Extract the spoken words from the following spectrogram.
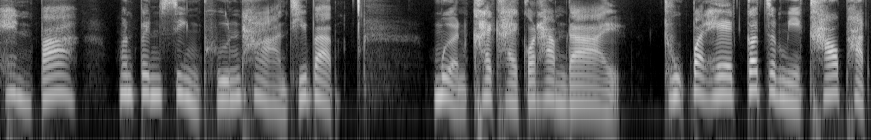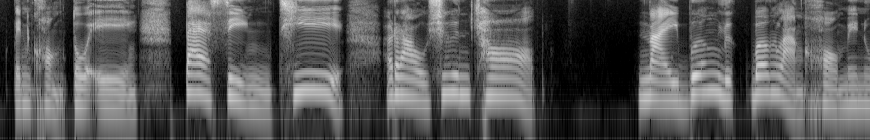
เห็นปะมันเป็นสิ่งพื้นฐานที่แบบเหมือนใคร ๆก็ทำได้ ทุกประเทศก็จะมีข้าวผัดเป็นของตัวเอง แต่สิ่งที่เราชื่นชอบ ในเบื้องลึกเบื้องหลังของเมนู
